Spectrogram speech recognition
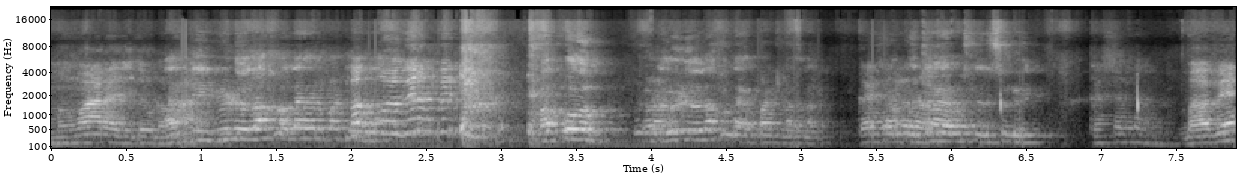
मग मारायचे तेवढं आणि ती मार. व्हिडिओ का. बापू एवढा व्हिडिओ दाखवलाय पाटलाला? काय चाललं? सगळी. कसं बाबे?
